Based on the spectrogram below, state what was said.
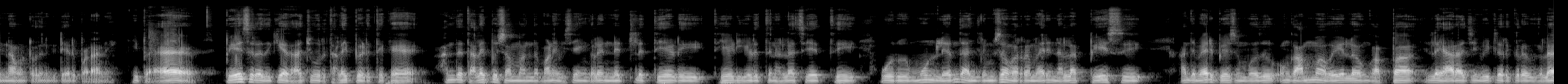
என்ன பண்ணுறதுன்னுக்கிட்டே இருப்பாடானே இப்போ பேசுகிறதுக்கு ஏதாச்சும் ஒரு தலைப்பு எடுத்துக்க. அந்த தலைப்பு சம்பந்தமான விஷயங்களை நெட்டில் தேடு தேடி எடுத்து நல்லா சேர்த்து ஒரு மூணுலேருந்து அஞ்சு நிமிஷம் வர்ற மாதிரி நல்லா பேசு. அந்த மாதிரி பேசும்போது உங்கள் அம்மாவை இல்லை உங்கள் அப்பா இல்லை யாராச்சும் வீட்டில் இருக்கிறவங்கள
